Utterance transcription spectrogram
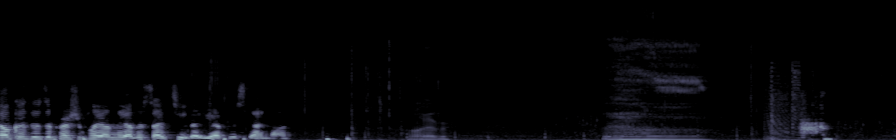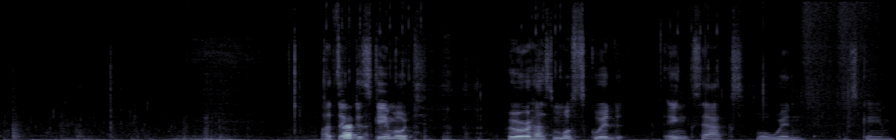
No, because there's a pressure plate on the other side too that you have to stand on. Whatever. I think this game mode, whoever has the most squid ink sacks will win this game.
